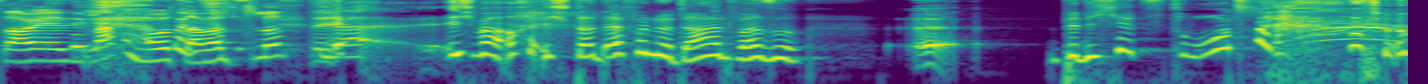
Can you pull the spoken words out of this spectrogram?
Sorry, dass ich lachen muss, aber es ist lustig. ja, ich war auch, ich stand einfach nur da und war so, äh, bin ich jetzt tot? So.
